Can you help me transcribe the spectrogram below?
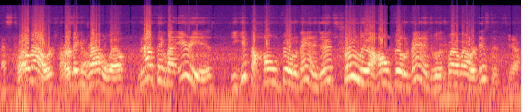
That's 12 hours. I heard they can Wow. travel well. But now the thing about Erie is you get the home field advantage, and it's truly a home field advantage with a 12 hour distance. Yeah.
